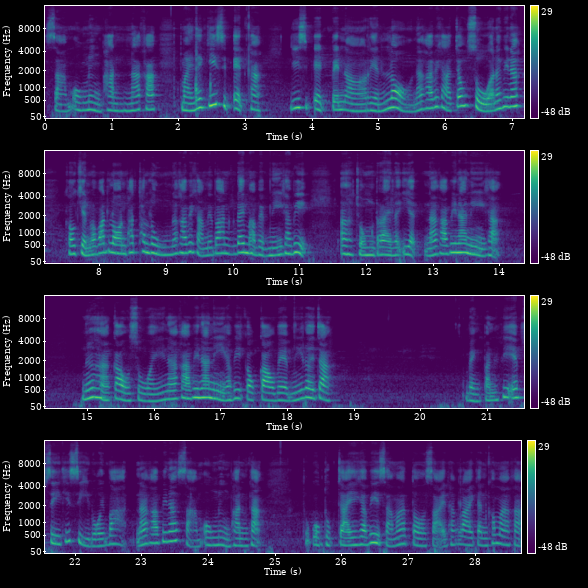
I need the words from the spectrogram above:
3 องค์ 1,000 นะคะ หมายเลข 21 ค่ะ 21 เป็นเอ่อเหรียญหล่อนะคะ พี่ขาเจ้าสัวนะพี่นะเขาเขียนว่าวัดรอนพัทลุงนะคะ พี่ขาแม่บ้านได้มาแบบนี้ค่ะพี่ชมรายละเอียดนะคะ พี่หน้านีค่ะ เนื้อหาเก่าสวยนะคะ พี่หน้านีค่ะพี่เก่าๆแบบนี้เลยจ้ะ แบ่งปันพี่ FC ที่ 400 บาทนะคะ พี่หน้า 3 องค์ 1,000 ค่ะ ถูกอกถูกใจค่ะพี่สามารถต่อสายทักไลน์กันเข้ามาค่ะ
